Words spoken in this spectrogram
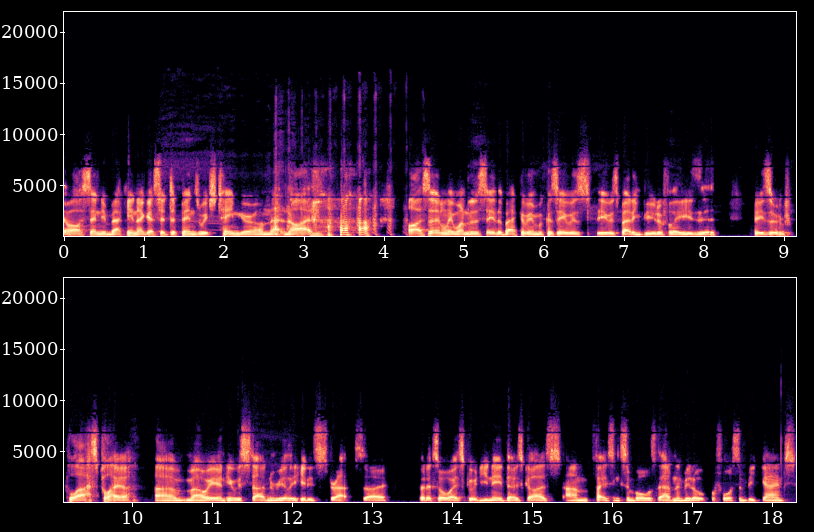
Oh, send him back in. I guess it depends which team you're on that night. I certainly wanted to see the back of him because he was he was batting beautifully. He's a he's a class player, um, Moe, and he was starting to really hit his strap. So, but it's always good. You need those guys um, facing some balls out in the middle before some big games.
